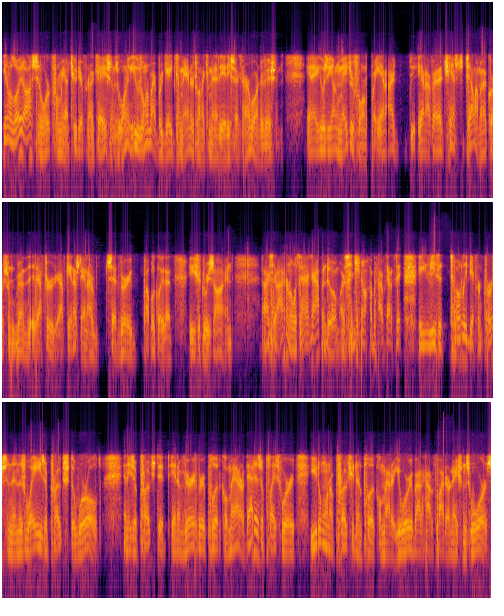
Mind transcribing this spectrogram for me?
You know, Lloyd Austin worked for me on two different occasions. One, he was one of my brigade commanders when I commanded the 82nd Airborne Division, and he was a young major for me. And I and I've had a chance to tell him. And of course, uh, after Afghanistan, I said very publicly that he should resign. I said, I don't know what the heck happened to him. I said, you know, I've got to say, he, he's a totally different person in his way he's approached the world, and he's approached it in a very, very political manner. That is a place where you don't want to approach it in a political manner. You worry about how to fight our nation's wars,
